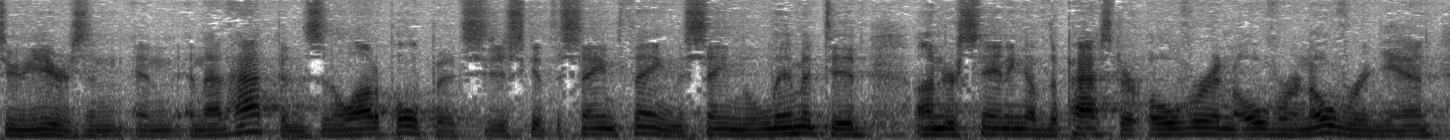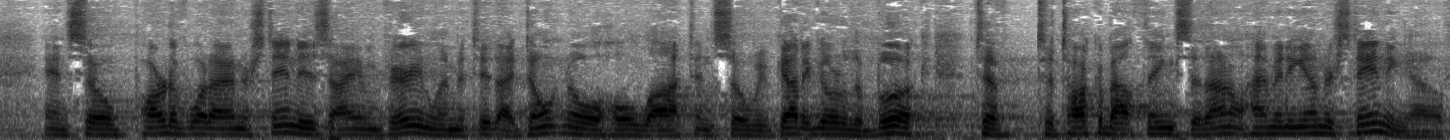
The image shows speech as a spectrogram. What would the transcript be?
two years. And, and, and that happens in a lot of pulpits. You just get the same thing, the same limited understanding of the pastor over and over and over again. And so part of what I understand is I am very limited. I don't know a whole lot. And so we've got to go to the book to, to talk about things that I don't have any understanding of.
